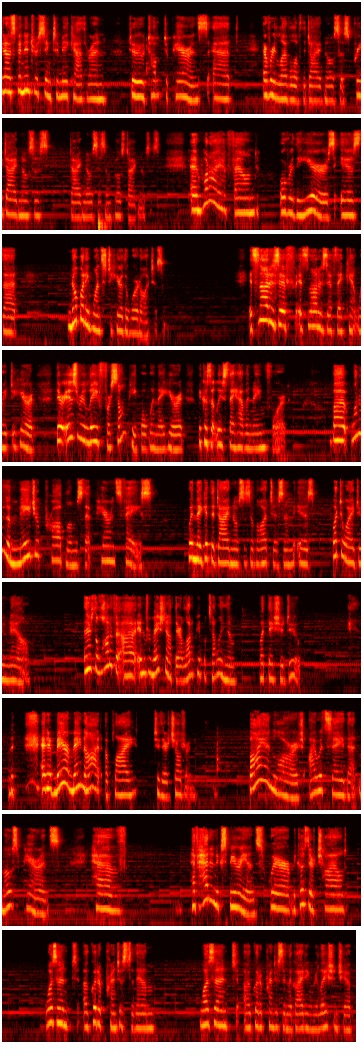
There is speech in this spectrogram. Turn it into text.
You know, it's been interesting to me, Catherine, to talk to parents at every level of the diagnosis pre diagnosis, diagnosis, and post diagnosis. And what I have found over the years is that nobody wants to hear the word autism. It's not as if it's not as if they can't wait to hear it. There is relief for some people when they hear it because at least they have a name for it. But one of the major problems that parents face when they get the diagnosis of autism is what do I do now? And there's a lot of uh, information out there, a lot of people telling them what they should do. and it may or may not apply to their children. By and large, I would say that most parents have have had an experience where because their child wasn't a good apprentice to them, wasn't a good apprentice in the guiding relationship,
